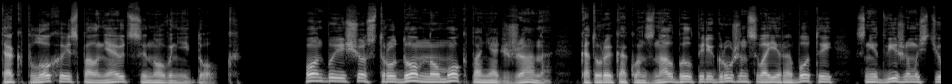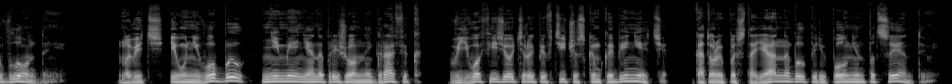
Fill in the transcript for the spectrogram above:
так плохо исполняют сыновний долг. Он бы еще с трудом, но мог понять Жана, который, как он знал, был перегружен своей работой с недвижимостью в Лондоне. Но ведь и у него был не менее напряженный график в его физиотерапевтическом кабинете, который постоянно был переполнен пациентами.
